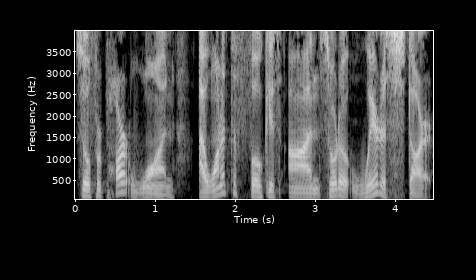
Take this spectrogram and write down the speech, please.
So, for part one, I wanted to focus on sort of where to start.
